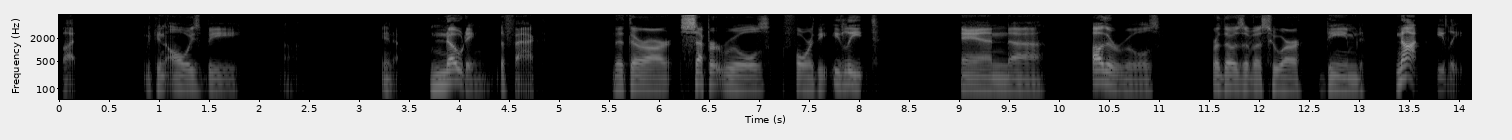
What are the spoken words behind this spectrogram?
but we can always be, uh, you know, noting the fact that there are separate rules for the elite and uh, other rules for those of us who are deemed not elite.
